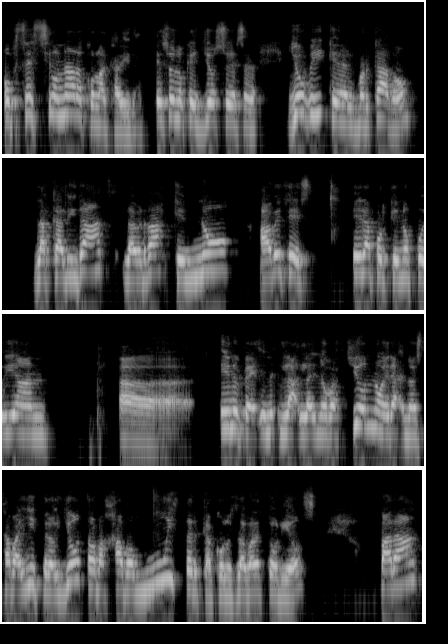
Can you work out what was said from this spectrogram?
obsesionada con la calidad. Eso es lo que yo soy. Yo vi que en el mercado la calidad, la verdad que no, a veces era porque no podían la, la, innovación no, era, no estaba allí, pero yo trabajaba muy cerca con los laboratorios para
